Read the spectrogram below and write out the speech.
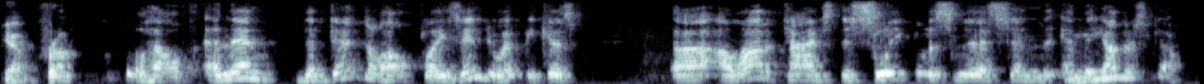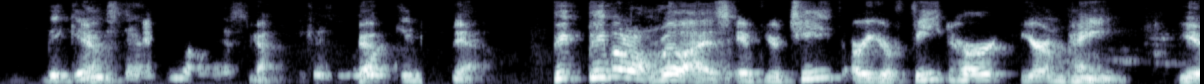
Yep. from mental health. And then the dental health plays into it because uh, a lot of times the sleeplessness and, and the Mhm. other stuff begins there. You know this Yeah. because Yeah. Yeah. Pe- people don't realize if your teeth or your feet hurt, you're in pain. You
